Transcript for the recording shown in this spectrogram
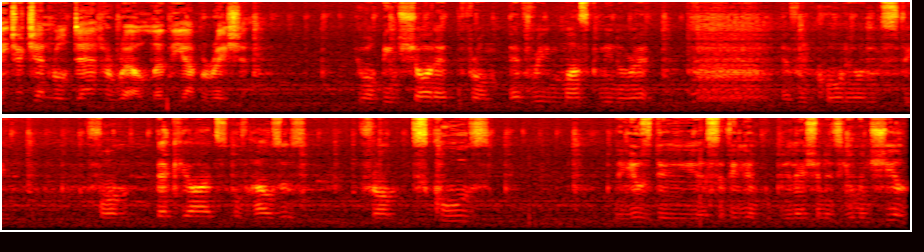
Major General Dan Harel led the operation. Shot at from every mosque minaret, every corner on the street, from backyards of houses, from schools. They use the uh, civilian population as human shield.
